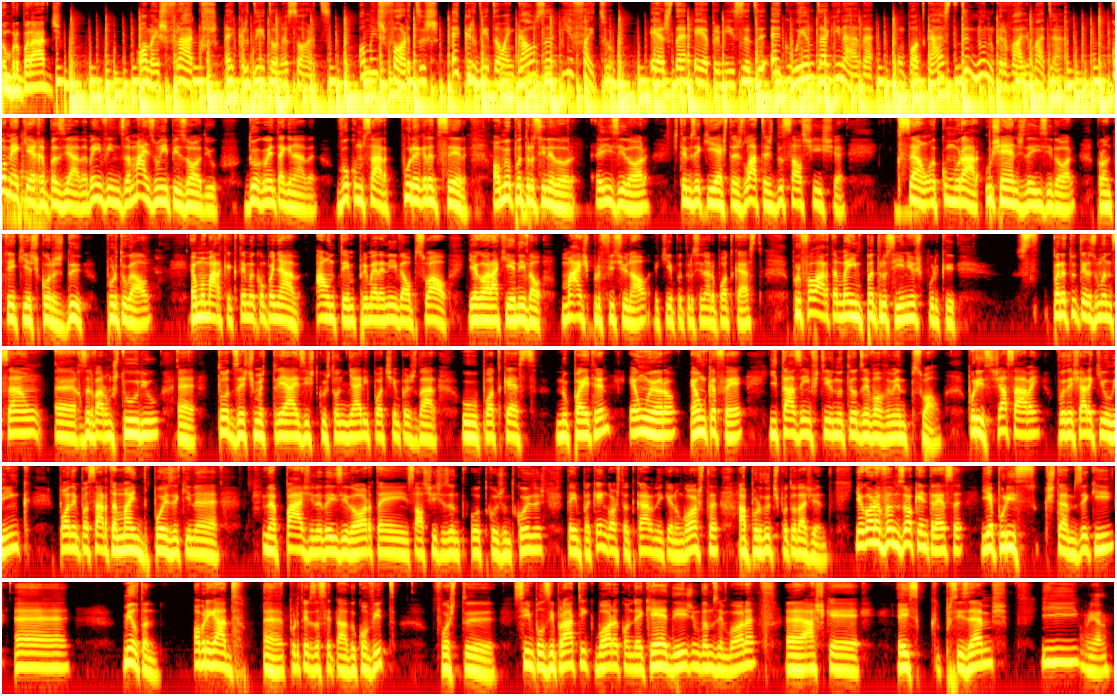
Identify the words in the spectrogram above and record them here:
Estão preparados? Homens fracos acreditam na sorte. Homens fortes acreditam em causa e efeito. Esta é a premissa de Aguenta a Guinada, um podcast de Nuno Carvalho Mata. Como é que é, rapaziada? Bem-vindos a mais um episódio do Aguenta a Guinada. Vou começar por agradecer ao meu patrocinador, a Isidor. Temos aqui estas latas de salsicha que são a comemorar os 100 anos da Isidor. Pronto, tem aqui as cores de Portugal. É uma marca que tem-me acompanhado há um tempo, primeiro a nível pessoal e agora aqui a nível mais profissional, aqui a patrocinar o podcast. Por falar também em patrocínios, porque para tu teres uma noção, uh, reservar um estúdio, uh, todos estes materiais, isto custam dinheiro e podes sempre ajudar o podcast no Patreon. É um euro, é um café e estás a investir no teu desenvolvimento pessoal. Por isso, já sabem, vou deixar aqui o link. Podem passar também depois aqui na, na página da Isidor tem salsichas, outro conjunto de coisas, tem para quem gosta de carne e quem não gosta, há produtos para toda a gente. E agora vamos ao que interessa, e é por isso que estamos aqui. Uh, Milton, obrigado uh, por teres aceitado o convite. Foste simples e prático, bora, quando é que é, diz-me, vamos embora. Uh, acho que é, é isso que precisamos. E obrigado.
